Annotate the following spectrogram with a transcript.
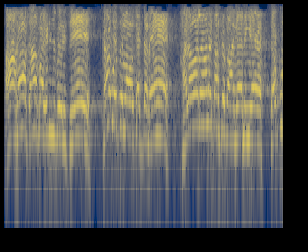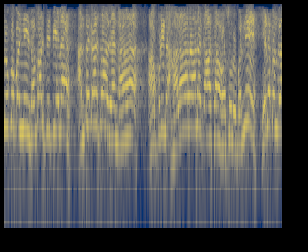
ஆஹா காபா இடிஞ்சு போயிருச்சு. காபத்துள்ள கட்டணே. ஹலாலான காசை தாங்க நீங்க. தப்பு உப்பு பண்ணி சம்பாதிச்சிருப்பீல அந்த காசா வேண்டாம் அப்படின்னு ஹலாலான காசா வசூல் பண்ணி என்ன பண்ற?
